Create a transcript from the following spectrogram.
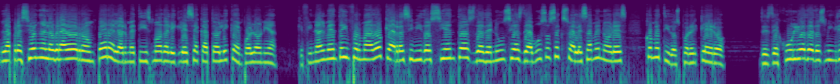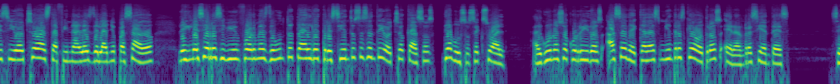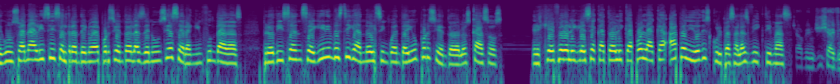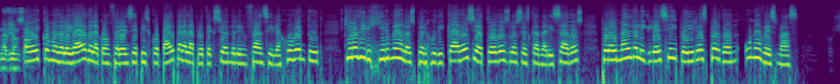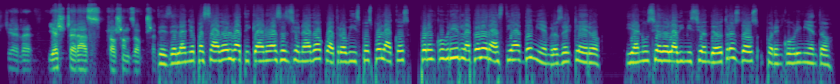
La presión ha logrado romper el hermetismo de la Iglesia Católica en Polonia, que finalmente ha informado que ha recibido cientos de denuncias de abusos sexuales a menores cometidos por el clero. Desde julio de 2018 hasta finales del año pasado, la Iglesia recibió informes de un total de 368 casos de abuso sexual, algunos ocurridos hace décadas mientras que otros eran recientes. Según su análisis, el 39% de las denuncias eran infundadas, pero dicen seguir investigando el 51% de los casos. El jefe de la Iglesia Católica Polaca ha pedido disculpas a las víctimas. Hoy, como delegado de la Conferencia Episcopal para la Protección de la Infancia y la Juventud, quiero dirigirme a los perjudicados y a todos los escandalizados por el mal de la Iglesia y pedirles perdón una vez más. Desde el año pasado, el Vaticano ha sancionado a cuatro obispos polacos por encubrir la pederastia de miembros del clero y ha anunciado la dimisión de otros dos por encubrimiento.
